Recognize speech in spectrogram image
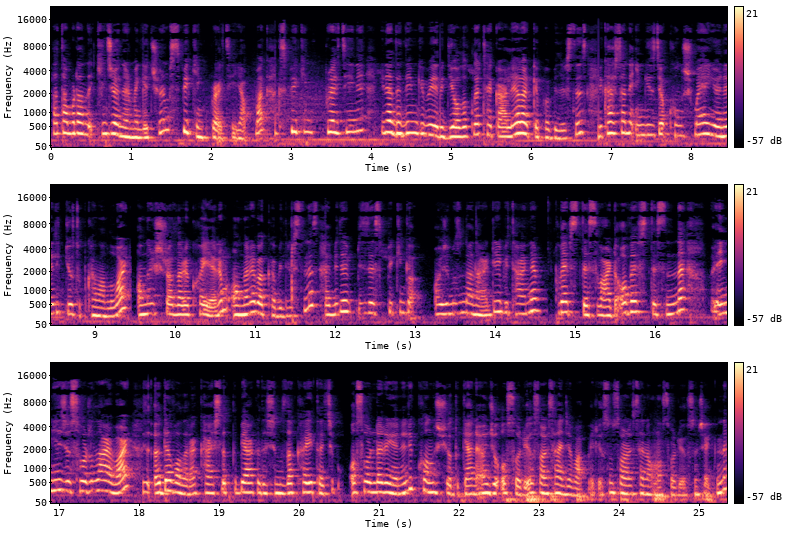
Zaten buradan da ikinci önerime geçiyorum. Speaking pratiği yapmak. Speaking pratiğini yine dediğim gibi diyalogları tekrarlayarak yapabilirsiniz. Birkaç tane İngilizce konuşmaya yönelik YouTube kanalı var. Onları şuralara koyarım. Onlara bakabilirsiniz. Bir de bize speaking hocamızın önerdiği bir tane web sitesi vardı. O web sitesinde İngilizce sorular var. Biz ödev olarak karşılıklı bir arkadaşımızla kayıt açıp o sorulara yönelik konuşuyorduk. Yani önce o soruyor, sonra sen cevap veriyorsun, sonra sen ona soruyorsun şeklinde.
